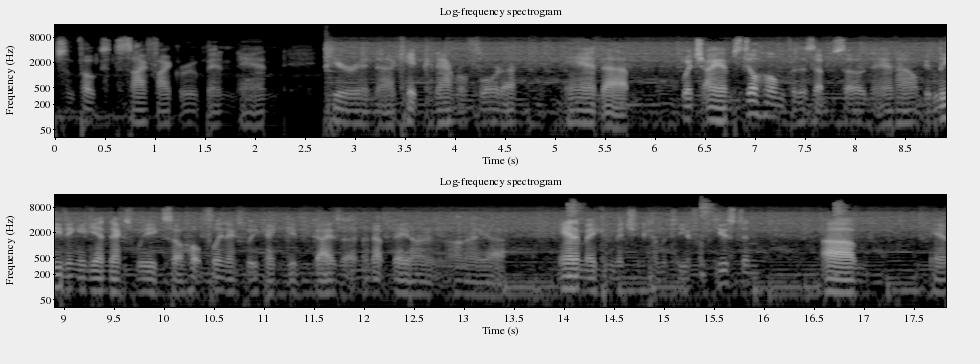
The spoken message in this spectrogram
some folks at the Sci-Fi Group and and here in uh, Cape Canaveral, Florida, and uh, which I am still home for this episode, and I'll be leaving again next week. So hopefully next week I can give you guys a, an update on on a uh, anime convention coming to you from Houston, um, and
